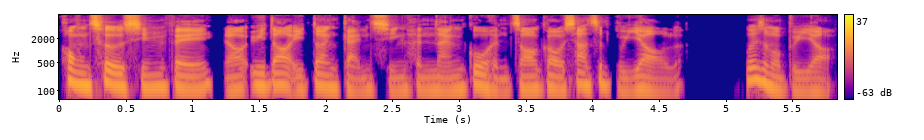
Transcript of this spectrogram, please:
痛彻心扉，然后遇到一段感情很难过、很糟糕，下次不要了。为什么不要？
